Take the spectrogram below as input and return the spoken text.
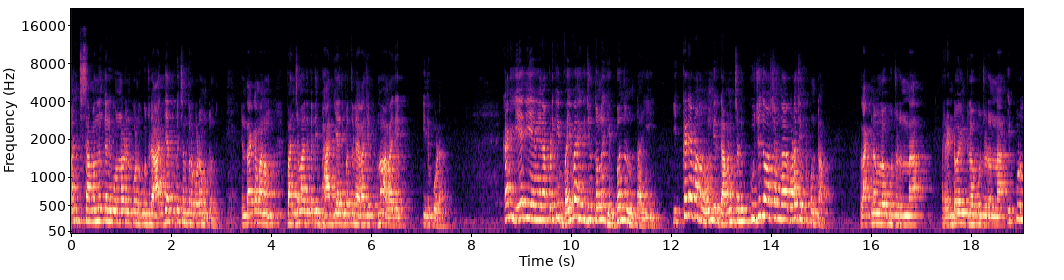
మంచి సంబంధం కలిగి ఉన్నాడు అనుకోండి కుజుడు ఆధ్యాత్మిక చింతన కూడా ఉంటుంది. ఇందాక మనం పంచమాధిపతి భాగ్యాధిపతులు ఎలా చెప్పుకున్నాం అలాగే ఇది కూడా. కానీ ఏది ఏమైనప్పటికీ వైవాహిక జీవితంలో ఇబ్బందులు ఉంటాయి. ఇక్కడే మనం మీరు గమనించండి కుజు దోషంగా కూడా చెప్పుకుంటాం. లగ్నంలో కుజుడున్నా రెండో ఇంట్లో కుజుడున్నా ఇప్పుడు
